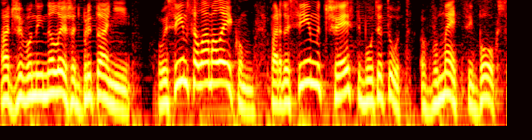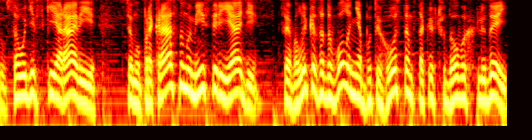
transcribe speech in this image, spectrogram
адже вони належать Британії. Усім салам алейкум! Передусім, честь бути тут, в Мекці боксу, в Саудівській Аравії, в цьому прекрасному місті Ріяді. Це велике задоволення бути гостем в таких чудових людей.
